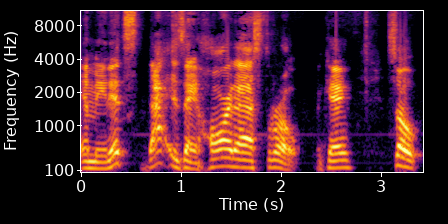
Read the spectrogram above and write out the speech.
I mean, it's that is a hard ass throw. Okay, so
